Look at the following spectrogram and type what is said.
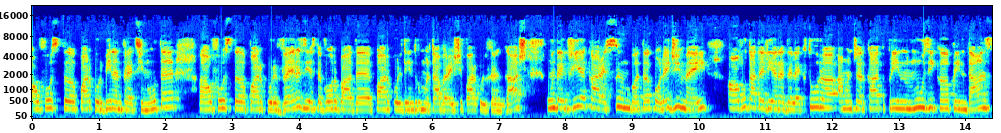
au fost uh, parcuri bine întreținute, au fost parcuri verzi, este vorba de parcul din drumul taberei și parcul Crângaș, unde în fiecare sâmbătă colegii mei au avut ateliere de lectură, am încercat prin muzică, prin dans,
